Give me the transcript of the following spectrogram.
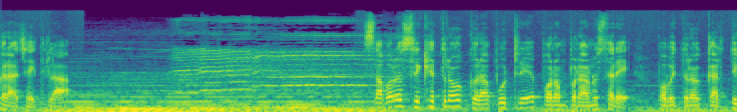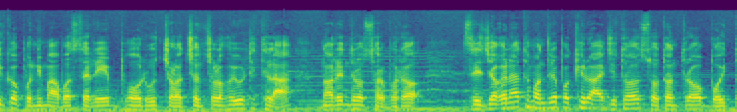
କରାଯାଇଥିଲା। ସାବର ଶ୍ରୀକ୍ଷେତ୍ର କୋରାପୁଟରେ ପରମ୍ପରା ଅନୁସାରେ ପବିତ୍ର କାର୍ତ୍ତିକ ପୂର୍ଣ୍ଣିମା ଅବସରରେ ଭୋରୁ ଚଳଚଞ୍ଚଳ ହୋଇଉଠିଥିଲା ନରେନ୍ଦ୍ର ସରୋବର। ଶ୍ରୀଜଗନ୍ନାଥ ମନ୍ଦିର ପକ୍ଷରୁ ଆୟୋଜିତ ସ୍ୱତନ୍ତ୍ର ବୋଇତ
